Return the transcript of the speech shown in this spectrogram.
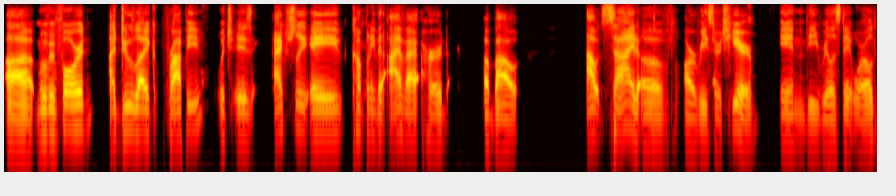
Uh, moving forward, I do like Propy, which is actually a company that I've heard about outside of our research here in the real estate world.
